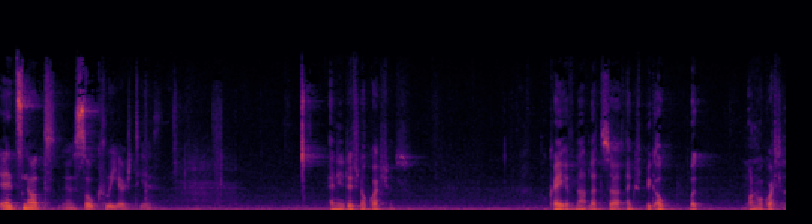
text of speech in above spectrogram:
it's not uh, so clear yet. Any additional questions? Okay, if not, let's uh, thank speak. Oh, but one more question.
